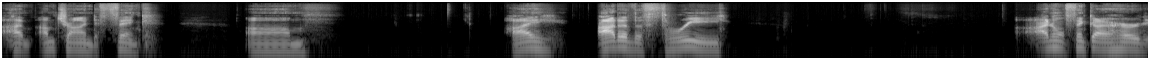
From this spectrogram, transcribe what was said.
I'm I'm trying to think. Um I out of the 3 I don't think I heard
